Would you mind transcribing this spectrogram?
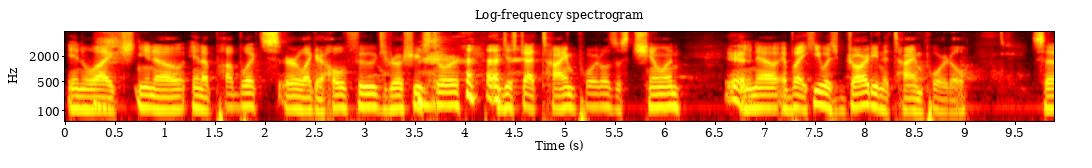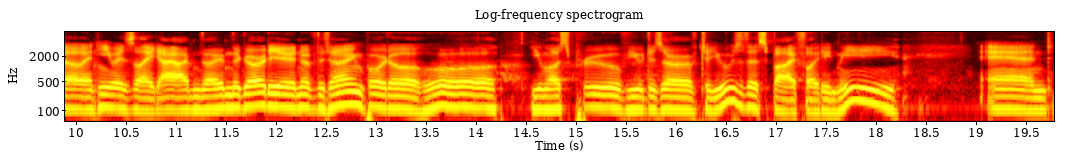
in like you know in a Publix or like a Whole Foods grocery store. they just got time portals just chilling, Yeah. You know, but he was guarding the time portal. So, and he was like, I'm, I'm the guardian of the time portal. Oh, you must prove you deserve to use this by fighting me. And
